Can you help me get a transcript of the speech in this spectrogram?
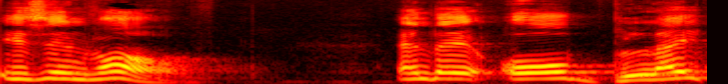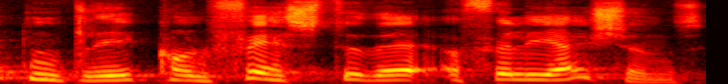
is involved. And they all blatantly confess to their affiliations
